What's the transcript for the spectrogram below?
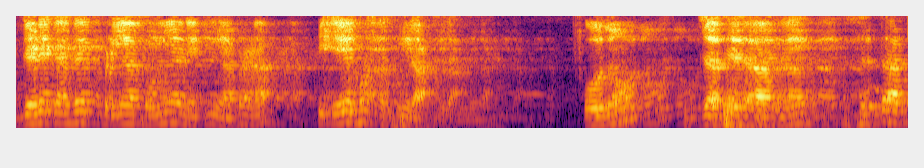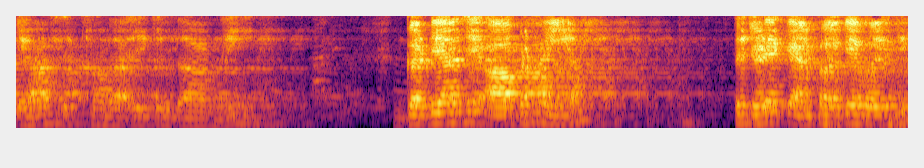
ਜਿਹੜੇ ਕਹਿੰਦੇ ਬੜੀਆਂ ਸੋਹਣੀਆਂ ਨੇ ਧੀਆਂ ਭੈਣਾਂ, ਵੀ ਇਹ ਹੁਣ ਅਸੀਂ ਰੱਖ ਲੈਂਦੇ ਹਾਂ ਉਦੋਂ ਜਥੇਦਾਰ ਨੇ ਸਿੱਧਾ ਕਿਹਾ, ਸਿੱਖਾਂ ਦਾ ਇਹ ਕਿਰਦਾਰ ਨਹੀਂ। ਗੱਡਿਆਂ 'ਚ ਆਪ ਬਿਠਾਈਆਂ ਤੇ ਜਿਹੜੇ ਕੈਂਪ ਲੱਗੇ ਹੋਏ ਸੀ,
